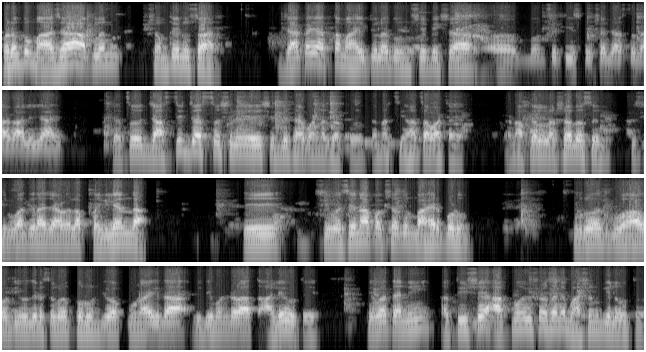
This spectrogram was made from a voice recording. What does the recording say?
परंतु माझ्या आकलन क्षमतेनुसार ज्या काही आता महायुतीला दोनशे पेक्षा दोनशे तीसपेक्षा जास्त जागा आलेल्या आहेत त्याचं जास्तीत जास्त श्रेय हे शिंदे साहेबांना जातं. त्यांना सिंहाचा वाटा आहे. कारण आपल्याला लक्षात असेल की सुरुवातीला ज्या वेळेला पहिल्यांदा ते शिवसेना पक्षातून बाहेर पडून सुरत गुवाहाटी वगैरे सगळं करून जेव्हा पुन्हा एकदा विधिमंडळात आले होते तेव्हा त्यांनी अतिशय आत्मविश्वासाने भाषण केलं होतं.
